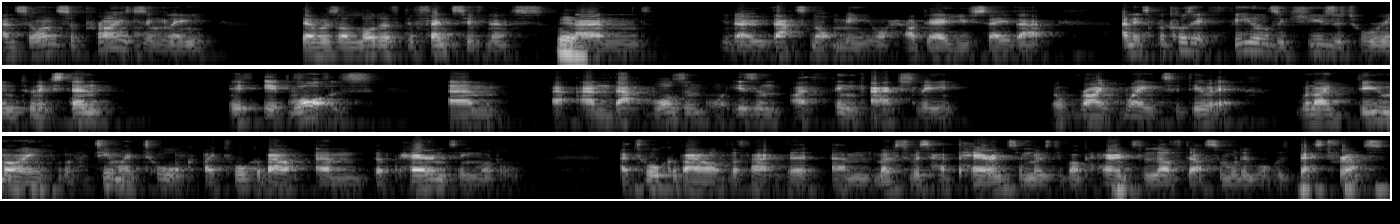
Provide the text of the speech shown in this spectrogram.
and so unsurprisingly, there was a lot of defensiveness yeah. and you know that's not me or how dare you say that and it's because it feels accusatory and to an extent it, it was um, and that wasn't or isn't i think actually the right way to do it when i do my when i do my talk i talk about um, the parenting model I talk about the fact that um, most of us had parents, and most of our parents loved us and wanted what was best for us.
